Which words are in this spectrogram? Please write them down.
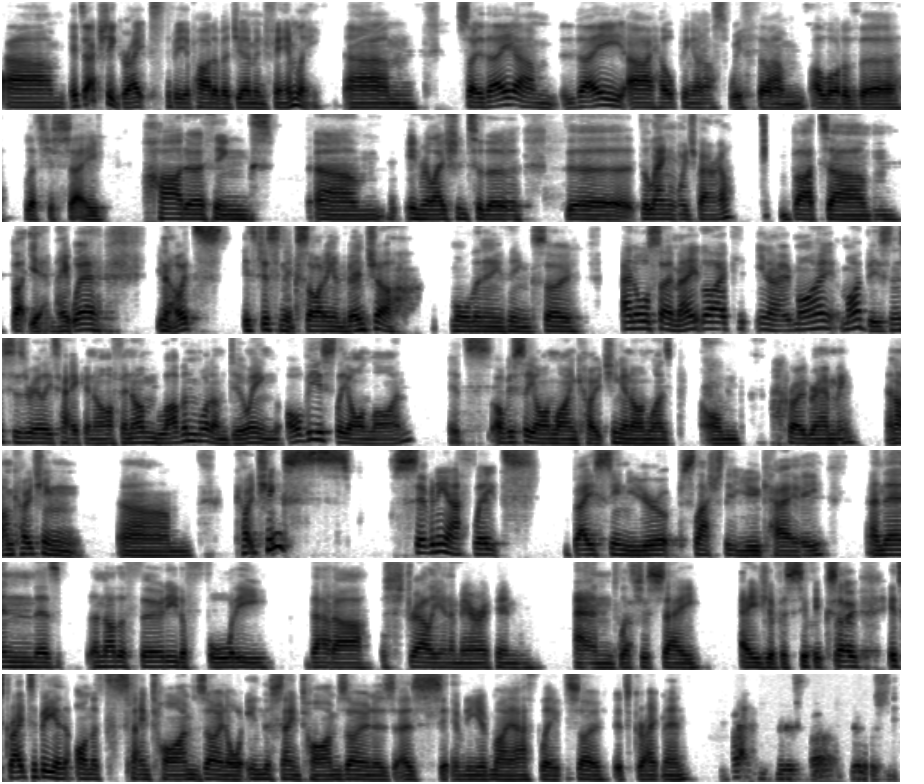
um, it's actually great to be a part of a German family. Um, so they um, they are helping us with um, a lot of the let's just say harder things um, in relation to the the the language barrier. But um, but yeah, mate, we're you know it's it's just an exciting adventure more than anything. So and also, mate, like you know, my my business has really taken off, and I'm loving what I'm doing. Obviously, online. It's obviously online coaching and online on programming, and I'm coaching um, coaching seventy athletes based in Europe slash the UK, and then there's another thirty to forty that are Australian American, and let's just say Asia Pacific. So it's great to be in, on the same time zone or in the same time zone as as 70 of my athletes. So it's great, man.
